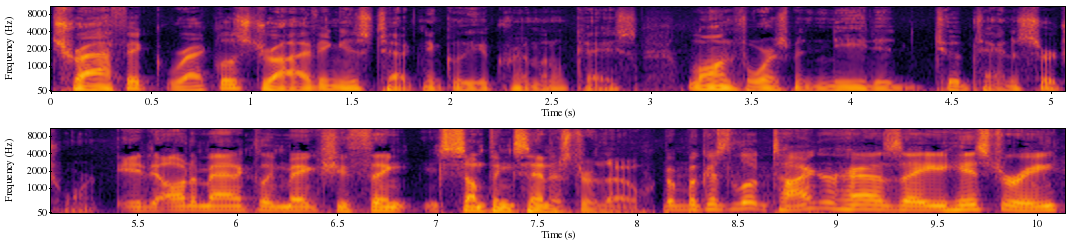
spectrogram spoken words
traffic reckless driving is technically a criminal case, law enforcement needed to obtain a search warrant. It automatically makes you think something sinister, though. But because look, Tiger has a history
